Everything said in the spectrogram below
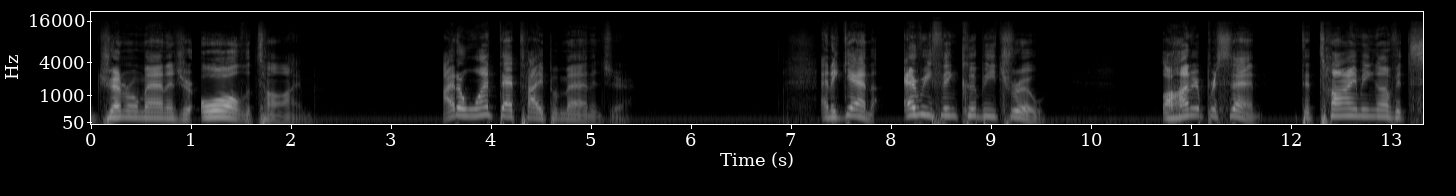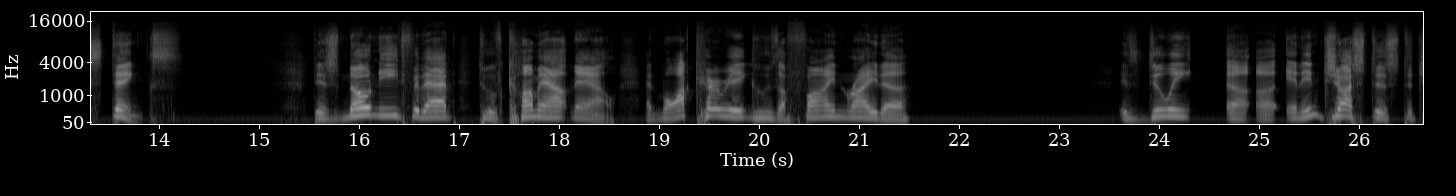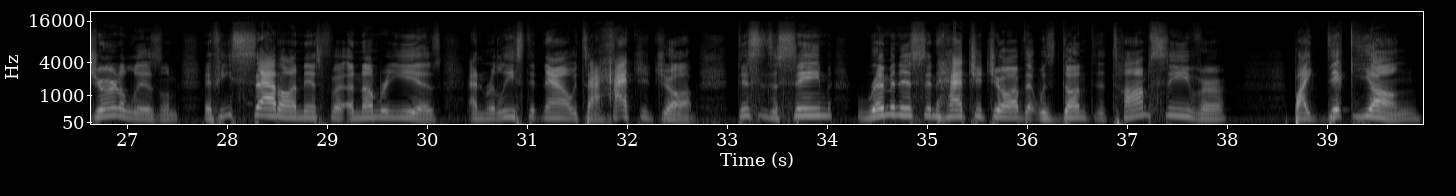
general manager all the time. I don't want that type of manager. And again, everything could be true. 100%. The timing of it stinks. There's no need for that to have come out now. And Mark Carig, who's a fine writer, is doing uh, uh, an injustice to journalism if he sat on this for a number of years and released it now. It's a hatchet job. This is the same reminiscent hatchet job that was done to Tom Seaver by Dick Young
